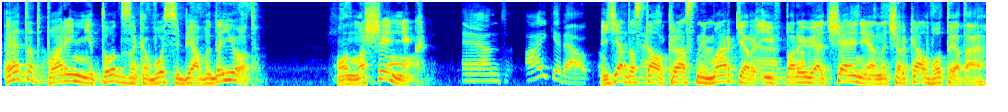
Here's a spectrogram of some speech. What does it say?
этот парень не тот, за кого себя выдает. Он мошенник. Я достал красный маркер и в порыве отчаяния начеркал вот это.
